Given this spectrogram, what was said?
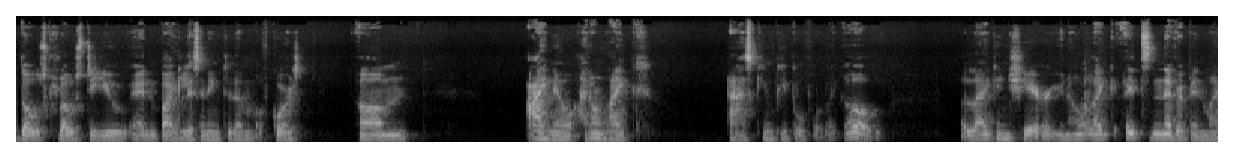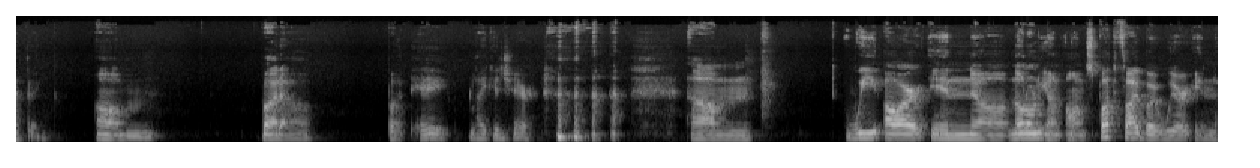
those close to you and by listening to them, of course. Um, I know I don't like asking people for like, oh, like and share, you know, like it's never been my thing. Um, but uh, but hey, like and share. um, we are in uh, not only on, on Spotify, but we are in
